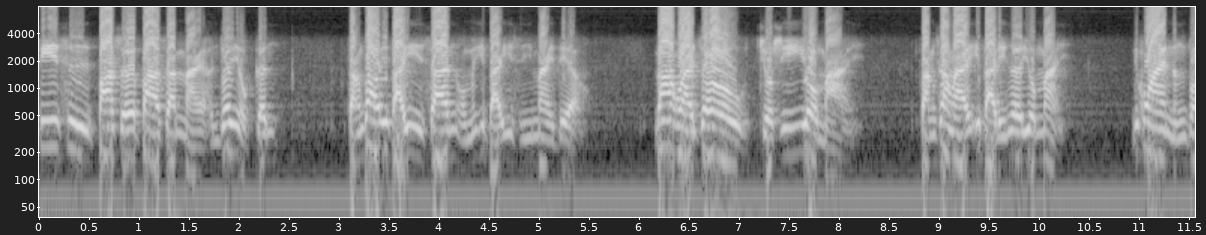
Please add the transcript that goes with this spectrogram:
第一次八十二、八十三买，很多人有跟，涨到一百一十三，我们一百一十一卖掉。拉回来之后，九十一又买，涨上来一百零二又卖，你看能多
